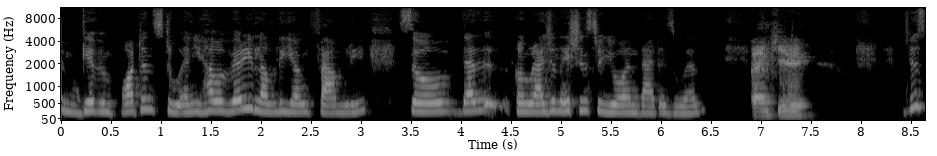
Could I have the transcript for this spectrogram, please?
um, give importance to? And you have a very lovely young family so that congratulations to you on that as well. Thank you. Just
